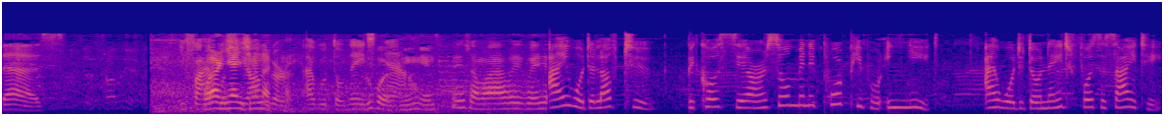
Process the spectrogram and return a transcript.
theirs. If I was younger, I would donate now. I would love to, because there are so many poor people in need. I would donate for society.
